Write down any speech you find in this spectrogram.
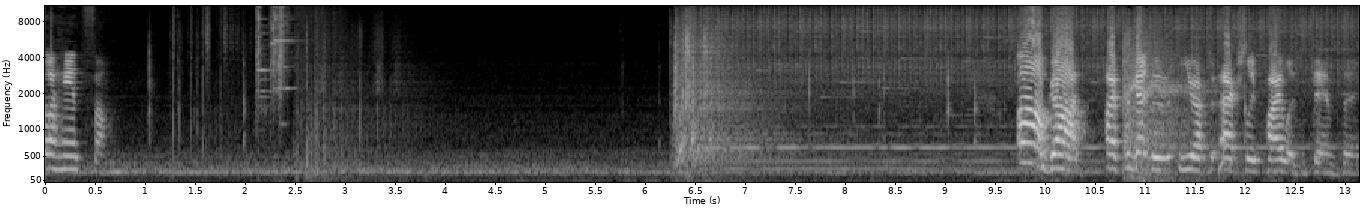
So handsome. Oh god! I forget that you have to actually pilot the damn thing.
